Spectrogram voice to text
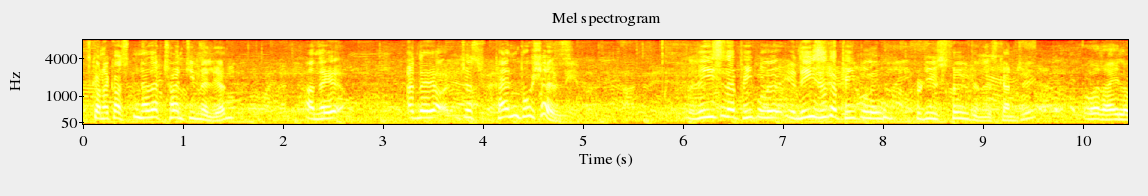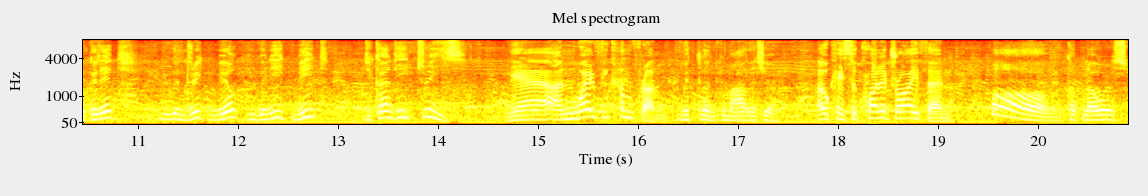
It's going to cost another 20 million, and they and they're just pen pushers. These are the people. Who, these are the people who produce food in this country. Well, I look at it, you can drink milk, you can eat meat, but you can't eat trees. Yeah. And where have you come from? Whitland, Carmarthenshire. Okay, so quite a drive then. Oh, a couple hours.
